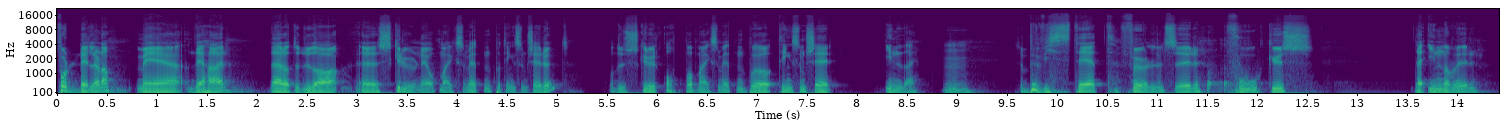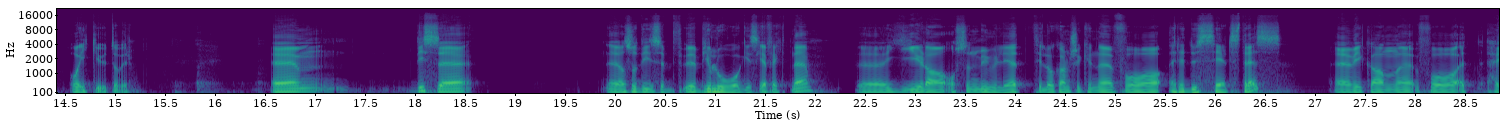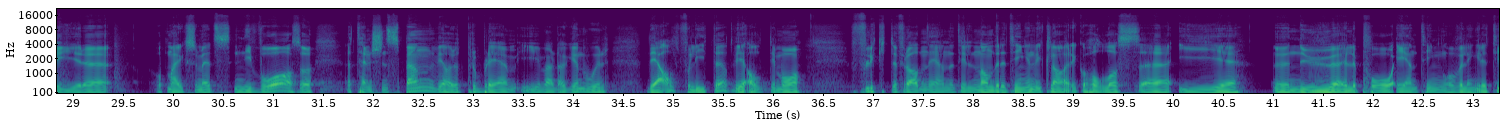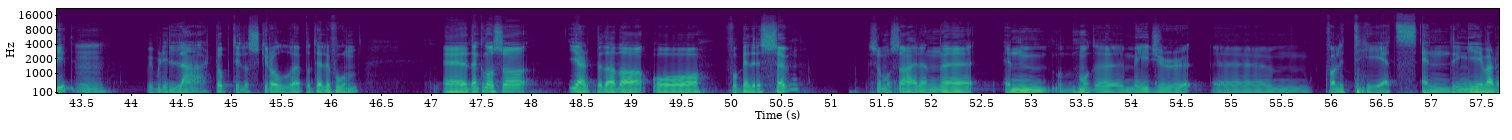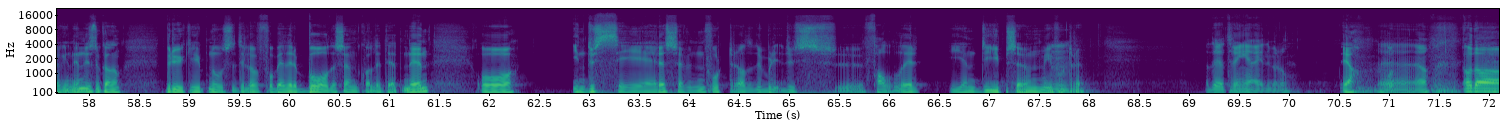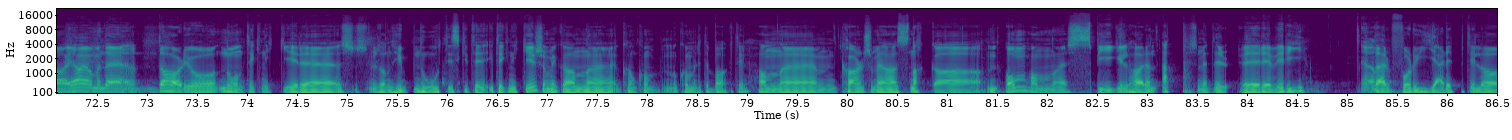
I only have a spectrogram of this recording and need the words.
Fordeler da med det her, det er at du da skrur ned oppmerksomheten på ting som skjer rundt, og du skrur opp oppmerksomheten på ting som skjer inni deg. Mm. Så bevissthet, følelser, fokus Det er innover og ikke utover. Um, disse eh, Altså disse biologiske effektene uh, gir da også en mulighet til å kanskje kunne få redusert stress. Uh, vi kan få et høyere oppmerksomhetsnivå, altså attention span. Vi har et problem i hverdagen hvor det er altfor lite. At vi alltid må flykte fra den ene til den andre tingen. Vi klarer ikke å holde oss uh, i uh, nuet eller på én ting over lengre tid. Mm. Vi blir lært opp til å scrolle på telefonen. Uh, den kan også hjelpe deg da å få bedre søvn, som også er en, en på en major eh, kvalitetsendring i hverdagen din. Hvis du kan bruke hypnose til å forbedre både søvnkvaliteten din og indusere søvnen fortere. At du, blir, du faller i en dyp søvn mye Mm. fortere. Mm. det trenger jeg innimellom. Ja, Det, og, ja. og da, ja, ja, men det, da har du jo noen teknikker, eh, sånn hypnotiske te teknikker, som vi kan, eh, kan kom, komme litt tilbake til. Han eh, karen som jeg har snakka om, han eh, Spiegel, har en app som heter eh, Reveri. Ja. Der får du hjelp til å,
